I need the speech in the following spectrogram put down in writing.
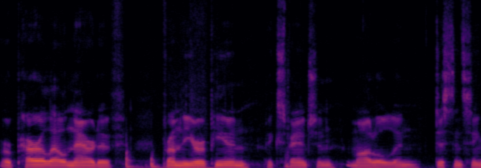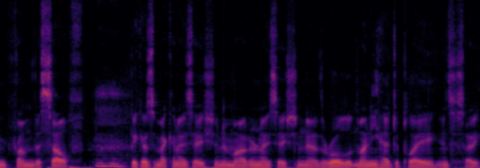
or parallel narrative from the European expansion model and distancing from the self because of mechanization and modernization, uh, the role that money had to play in society?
